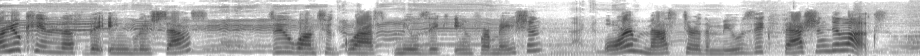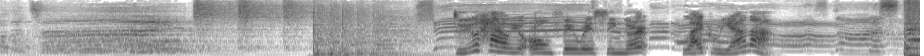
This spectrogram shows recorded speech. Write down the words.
Are you keen of the English sounds? Do you want to grasp music information? Or master the music fashion deluxe? Do you have your own favorite singer, like Rihanna? Gonna stand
